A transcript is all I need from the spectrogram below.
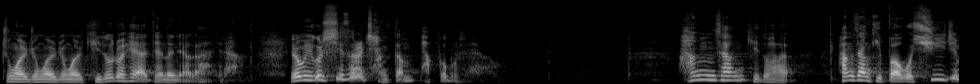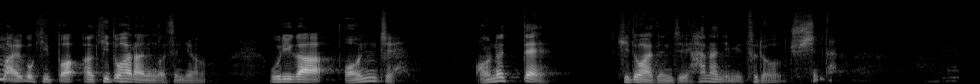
중얼중얼중얼 기도를 해야 되느냐가 아니라 여러분 이걸 시선을 잠깐 바꿔보세요. 항상 기도하, 항상 기뻐하고 쉬지 말고 기뻐, 어, 기도하라는 것은요. 우리가 언제 어느 때 기도하든지 하나님이 들어 주신다는 거예요.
